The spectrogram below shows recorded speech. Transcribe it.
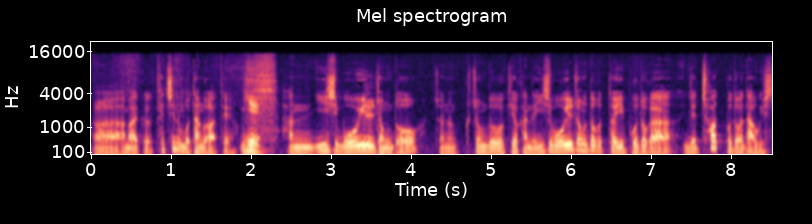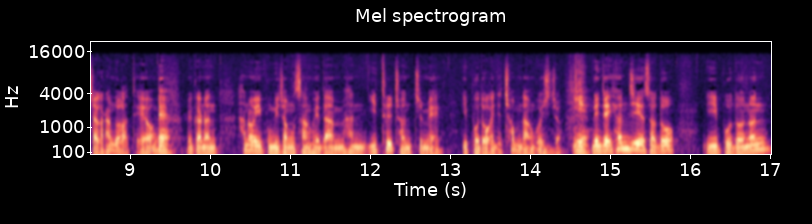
어, 아마 그 캐치는 못한 것 같아요. 예. 한 25일 정도 저는 그 정도 기억하는데 25일 정도부터 이 보도가 이제 첫 보도가 나오기 시작을 한 것 같아요. 네. 그러니까는 하노이 북미 정상회담 한 이틀 전쯤에 이 보도가 이제 처음 나온 것이죠. 예. 근데 이제 현지에서도 이 보도는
